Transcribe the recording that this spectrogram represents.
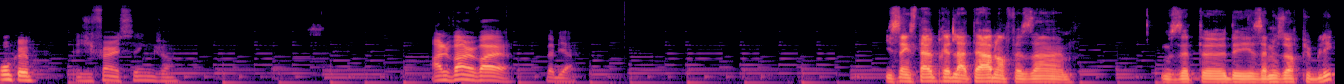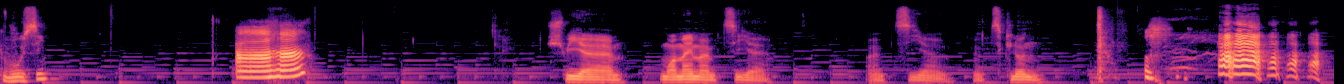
Ok. J'ai fait un signe, genre. En levant un verre de bière. Il s'installe près de la table en faisant. Vous êtes euh, des amuseurs publics, vous aussi? Ah ah. Je suis euh, moi-même un petit. euh, un petit. euh, un petit clown.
